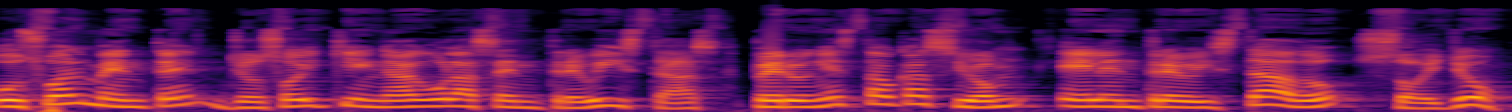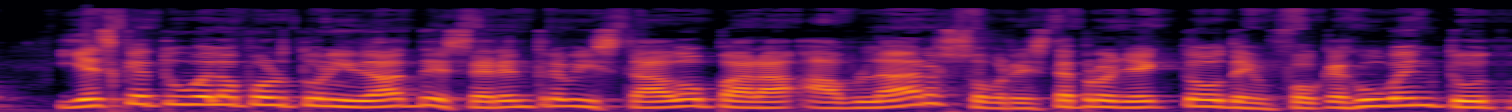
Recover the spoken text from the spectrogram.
Usualmente yo soy quien hago las entrevistas, pero en esta ocasión el entrevistado soy yo. Y es que tuve la oportunidad de ser entrevistado para hablar sobre este proyecto de enfoque juventud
